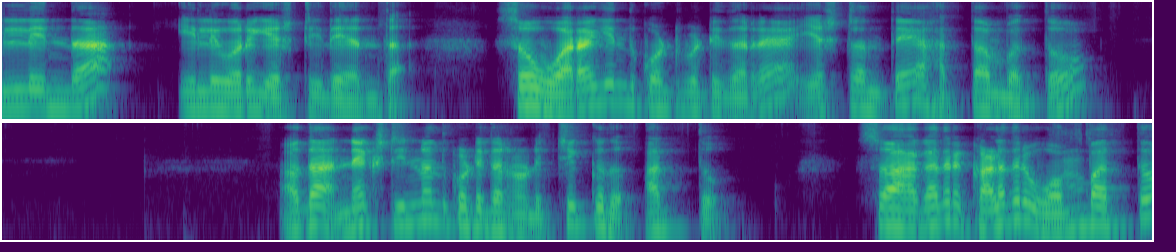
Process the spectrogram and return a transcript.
ಇಲ್ಲಿಂದ ಇಲ್ಲಿವರೆಗೆ ಎಷ್ಟಿದೆ ಅಂತ. ಸೊ ಹೊರಗಿಂದ ಕೊಟ್ಬಿಟ್ಟಿದ್ದಾರೆ, ಎಷ್ಟಂತೆ? ಹತ್ತೊಂಬತ್ತು. ಹೌದಾ? ನೆಕ್ಸ್ಟ್ ಇನ್ನೊಂದು ಕೊಟ್ಟಿದ್ದಾರೆ ನೋಡಿ, ಚಿಕ್ಕದು ಹತ್ತು. ಸೊ ಹಾಗಾದರೆ ಕಳೆದ್ರೆ ಒಂಬತ್ತು,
